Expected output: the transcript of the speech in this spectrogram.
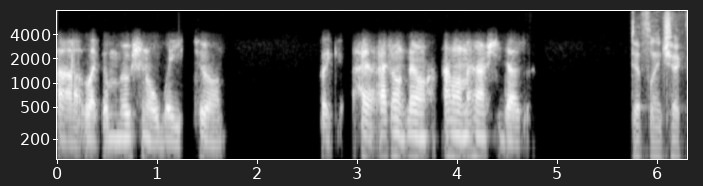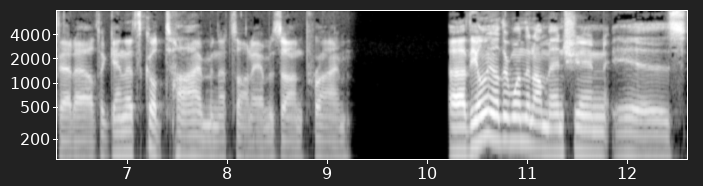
uh like emotional weight to them. Like I, I don't know. I don't know how she does it. Definitely check that out. Again, that's called Time, and that's on Amazon Prime. Uh, the only other one that I'll mention is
